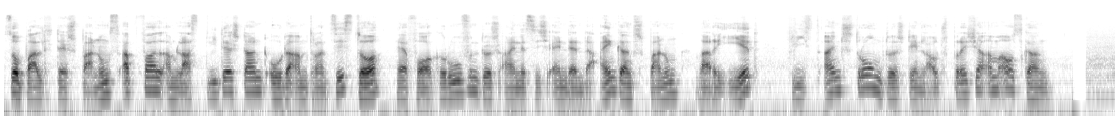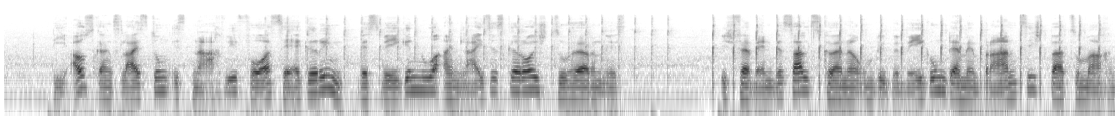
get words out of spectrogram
Sobald der Spannungsabfall am Lastwiderstand oder am Transistor, hervorgerufen durch eine sich ändernde Eingangsspannung, variiert, fließt ein Strom durch den Lautsprecher am Ausgang. Die Ausgangsleistung ist nach wie vor sehr gering, weswegen nur ein leises Geräusch zu hören ist. Ich verwende Salzkörner um die Bewegung der Membran sichtbar zu machen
